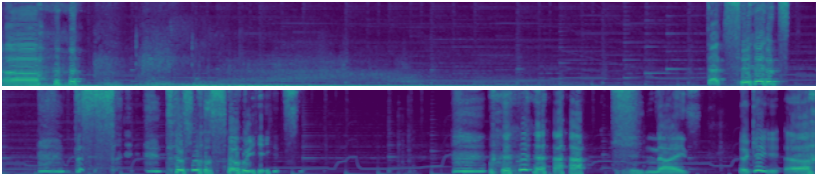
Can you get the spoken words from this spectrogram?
Uh... That's it. This this was so easy. nice. Okay. Uh,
